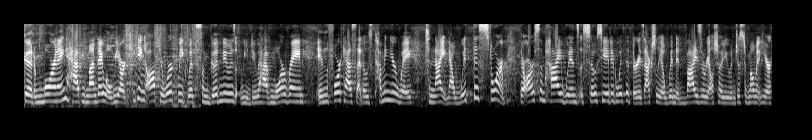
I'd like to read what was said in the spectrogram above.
Good morning. Happy Monday. Well, we are kicking off your work week with some good news. We do have more rain in the forecast that is coming your way tonight. Now, with this storm, there are some high winds associated with it. There is actually a wind advisory I'll show you in just a moment here.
